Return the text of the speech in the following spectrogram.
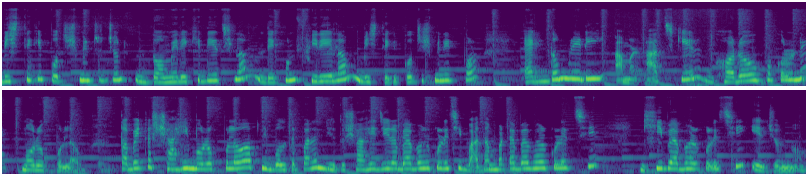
বিশ থেকে পঁচিশ মিনিটের জন্য দমে রেখে দিয়েছিলাম। দেখুন, ফিরে এলাম বিশ থেকে পঁচিশ মিনিট পর। একদম রেডি আমার আজকের ঘরোয়া উপকরণে মোরগ পোলাও। তবে এটা শাহি মোরগ পোলাও আপনি বলতে পারেন, যেহেতু শাহি জিরা ব্যবহার করেছি, বাদাম বাটা ব্যবহার করেছি, ঘি ব্যবহার করেছি এর জন্য।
